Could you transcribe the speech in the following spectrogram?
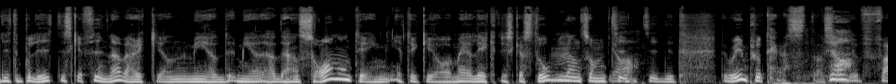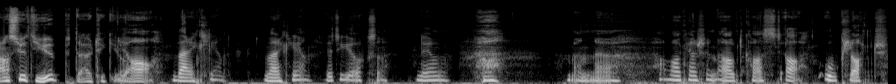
lite politiska fina verken med, med där han sa någonting, tycker jag, med elektriska stolen som ti- Mm. Ja. tidigt. Det var ju en protest. Alltså. Ja. Det fanns ju ett djup där, tycker jag. Ja, verkligen. Verkligen, det tycker jag också. Det, men eh, han var kanske en outcast, ja, oklart.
